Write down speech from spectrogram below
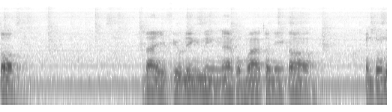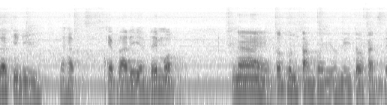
สด ได้อีกฟิลลิ่งหนึ่งนะผมว่าตัวนี้ก็เป็นตัวเลือกที่ดีนะครับ เก็บรายละเอียดได้หมดง่ายต้นทุนต่ำกว่า UV ตัวแฟลตเด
